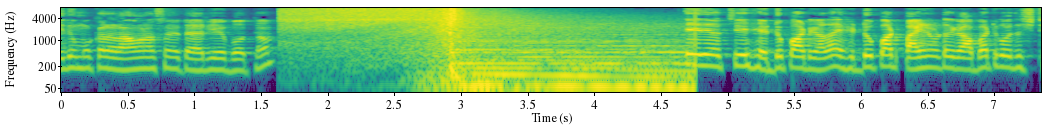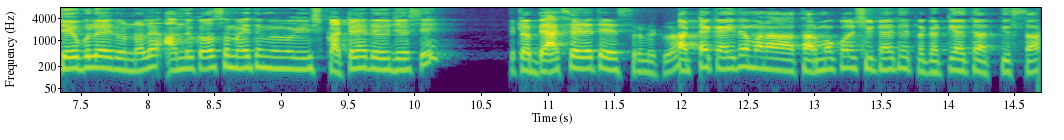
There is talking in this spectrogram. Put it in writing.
ఐదు ముక్కల రావణాసుడు అయితే తయారు చేయబోతున్నాం. అయితే వచ్చి హెడ్ పార్ట్ కదా. హెడ్ పార్ట్ పైన ఉంటుంది కాబట్టి కొంచెం స్టేబుల్ అయితే ఉండాలి. అందుకోసం అయితే మేము ఈ కట్టెని అయితే యూజ్ చేసి ఇట్లా బ్యాక్ సైడ్ అయితే వేస్తున్నాం ఇట్లా. కట్టెకి అయితే మన థర్మోకోల్ షీట్ అయితే ఇట్లా గట్టి అయితే అతికిస్తా.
